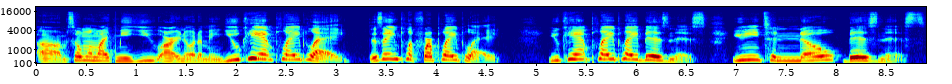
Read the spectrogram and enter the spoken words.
um, someone like me, you already know what I mean. You can't play play. This ain't pl- for play play. You can't play play business. You need to know business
